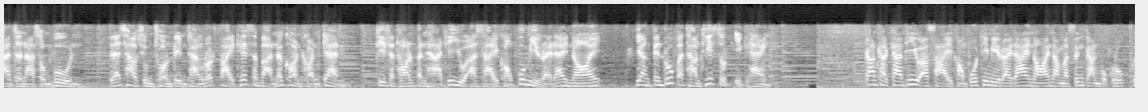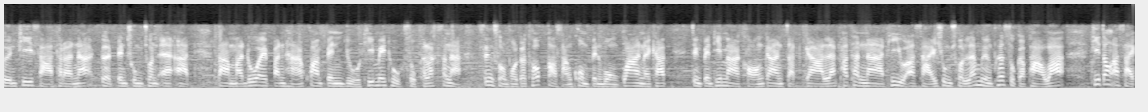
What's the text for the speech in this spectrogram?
การจนาสมบูรณ์ และชาวชุมชนริมทางรถไฟเทศบาลนครขอนแก่น ที่สะท้อนปัญหาที่อยู่อาศัยของผู้มีรายได้น้อย อย่างเป็นรูปธรรมที่สุดอีกแห่ง การขาดการที่อยู่อาศัยของผู้ที่มีรายได้น้อยนำมาซึ่งการบุกรุกพื้นที่สาธารณะ เกิดเป็นชุมชนแออัด ตามมาด้วยปัญหาความเป็นอยู่ที่ไม่ถูกสุขลักษณะ ซึ่งส่งผลกระทบต่อสังคมเป็นวงกว้างนะครับ จึงเป็นที่มาของการจัดการและพัฒนาที่อยู่อาศัยชุมชนและเมืองเพื่อสุขภาวะ ที่ต้องอาศัย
